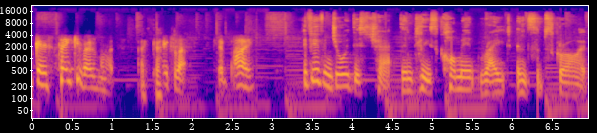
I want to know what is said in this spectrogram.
okay, thank you very much. Okay. Thanks for that. Goodbye. If you've enjoyed this chat, then please comment, rate, and subscribe.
